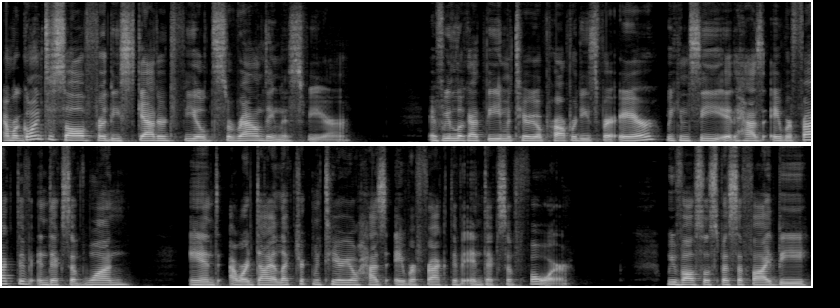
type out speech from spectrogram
And we're going to solve for the scattered field surrounding the sphere. If we look at the material properties for air, we can see it has a refractive index of 1, and our dielectric material has a refractive index of 4. We've also specified the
